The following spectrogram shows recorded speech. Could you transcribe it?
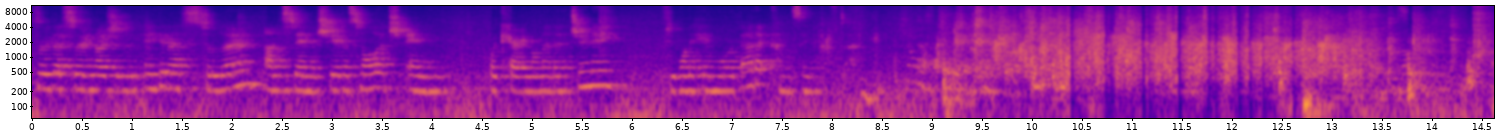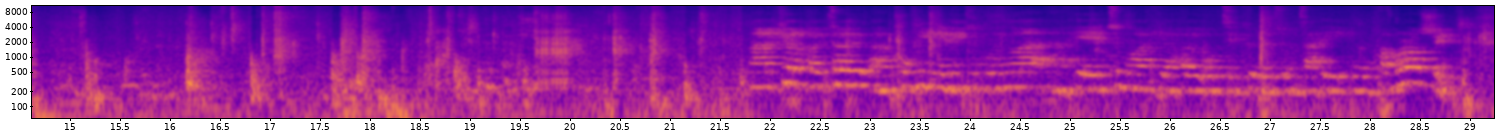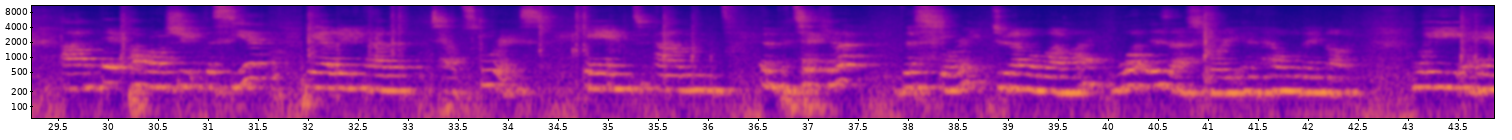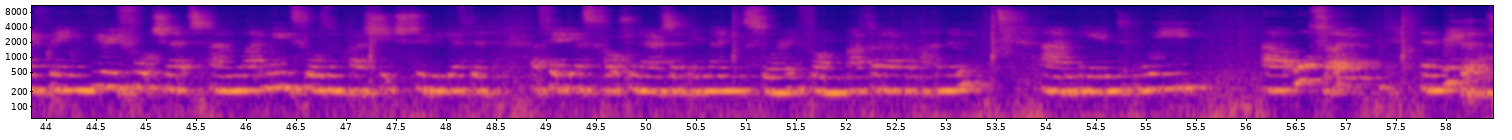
Through this, we've noted an eagerness to learn, understand, and share this knowledge, and we're carrying on in our journey. If you want to hear more about it, come and see me after. Uh, kia ora koutou, uh, ko Pini e Vitu Kuinga, uh, he tunga kia hau o te kura tuatahi o Paparoa Street. Um, at Paparoa Street this year, we are learning how to tell stories. And um, in particular, this story, Tūranga Waiwai, what is our story and how will they know? We have been very fortunate, um, like many schools in Christchurch, to be gifted a fabulous cultural narrative and naming story from Mātauraka Mahaanui. Um, and we are also in a rebuild.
